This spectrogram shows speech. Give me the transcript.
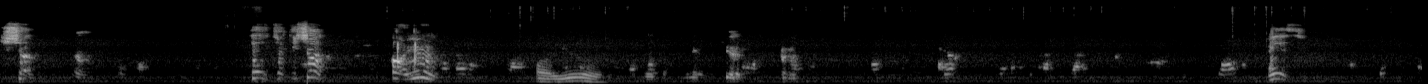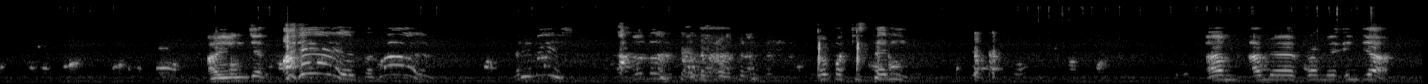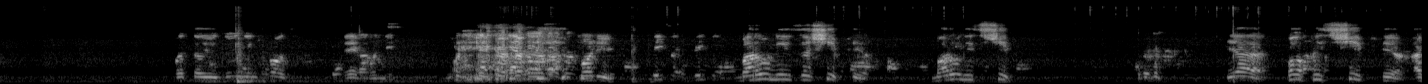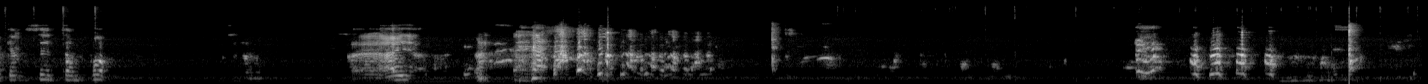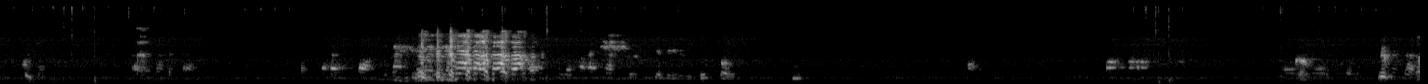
Jackie Chan. Hey, Jackie Chan, how are you? How are you? Good. Miss. Are you in jail? Oh, hey, Bhagwan. Very nice. No, no, no Pakistani. I'm, I'm uh, from India. What are you doing in front? Hey, money. money. Maroon is a sheep here. Maroon is sheep. Yeah, pop is sheep here. I can send some pop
